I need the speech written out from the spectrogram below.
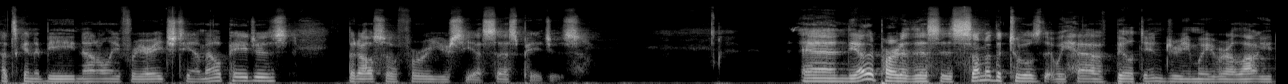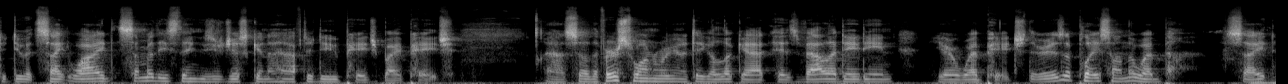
That's going to be not only for your HTML pages, but also for your CSS pages. And the other part of this is some of the tools that we have built in Dreamweaver allow you to do it site-wide. Some of these things you're just going to have to do page by page. Uh, so the first one we're going to take a look at is validating your web page. There is a place on the web site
